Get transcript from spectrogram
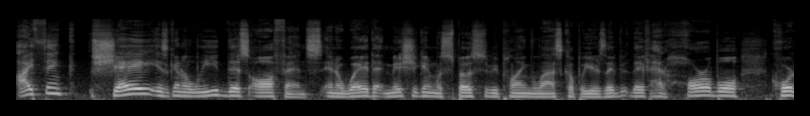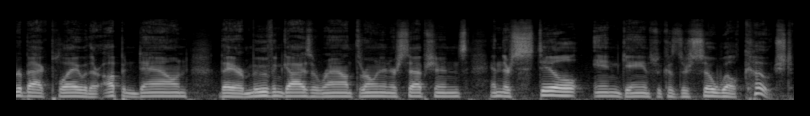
I think Shea is going to lead this offense in a way that Michigan was supposed to be playing the last couple years. They've they've had horrible quarterback play where they're up and down, they are moving guys around, throwing interceptions, and they're still in games because they're so well coached.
